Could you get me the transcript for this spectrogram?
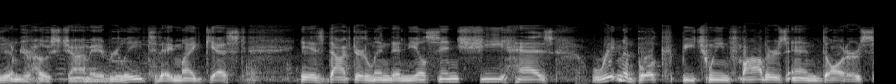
Unedited. I'm your host, John Aberly. Today, my guest is Dr. Linda Nielsen. She has written a book between fathers and daughters.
